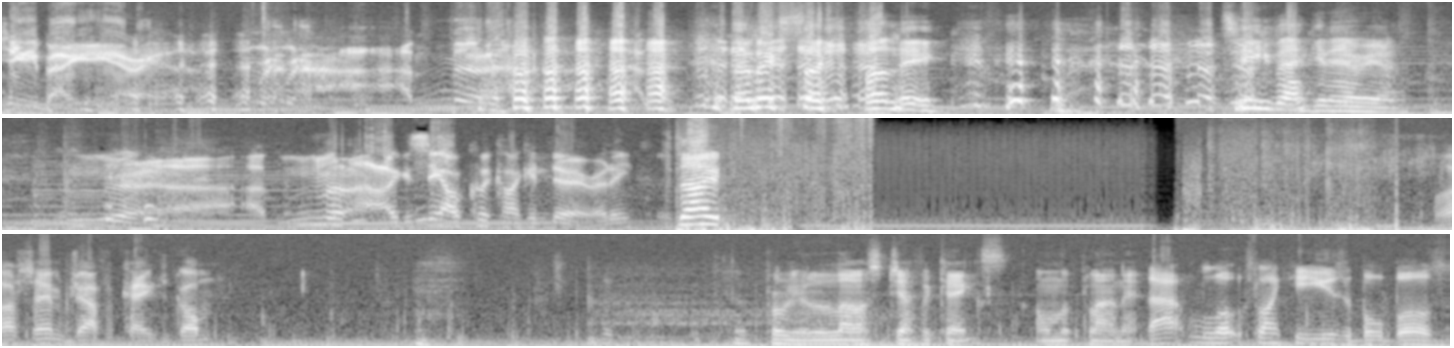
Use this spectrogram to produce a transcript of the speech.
Teeny bagging area. that looks so funny. Teabagging area. I can see how quick I can do it. Ready? Don't. Well, that's him. Jaffa Cake's gone. Probably the last Jaffa cakes on the planet. That looks like a usable buzz.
